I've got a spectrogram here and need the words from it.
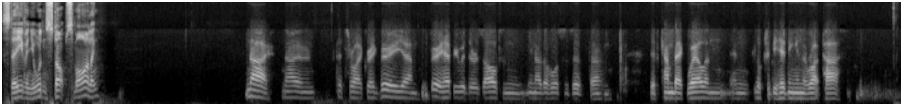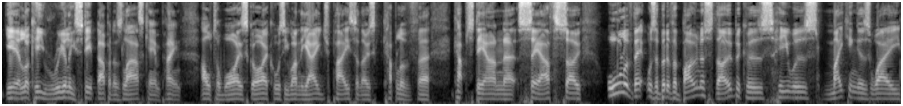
Steve, and you wouldn't stop smiling. No, no, that's right, Greg. Very, um, very happy with the result, and you know the horses have um, they've come back well and, and look to be heading in the right path. Yeah, look, he really stepped up in his last campaign. Alta Wiseguy, of course, he won the age pace and those couple of uh, cups down uh, south. So all of that was a bit of a bonus, though, because he was making his way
